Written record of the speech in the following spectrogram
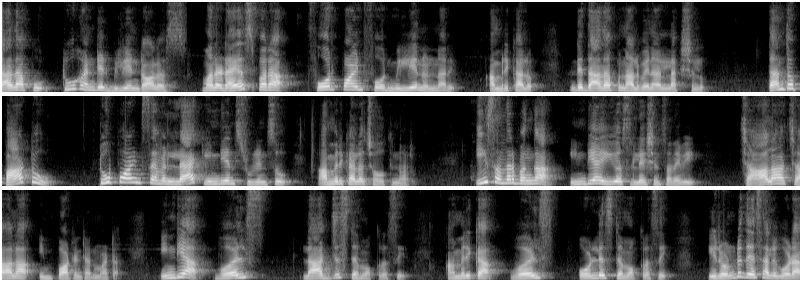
దాదాపు టూ హండ్రెడ్ బిలియన్ డాలర్స్ మన diaspora four point four million ఉన్నారు అమెరికాలో. అంటే దాదాపు నలభై నాలుగు లక్షలు. దాంతో పాటు two point seven lakh Indian students అమెరికాలో చదువుతున్నారు. ఈ సందర్భంగా ఇండియా యుఎస్ రిలేషన్స్ అనేవి చాలా చాలా ఇంపార్టెంట్ అనమాట India world's largest democracy America world's oldest democracy ఈ రెండు దేశాలు కూడా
